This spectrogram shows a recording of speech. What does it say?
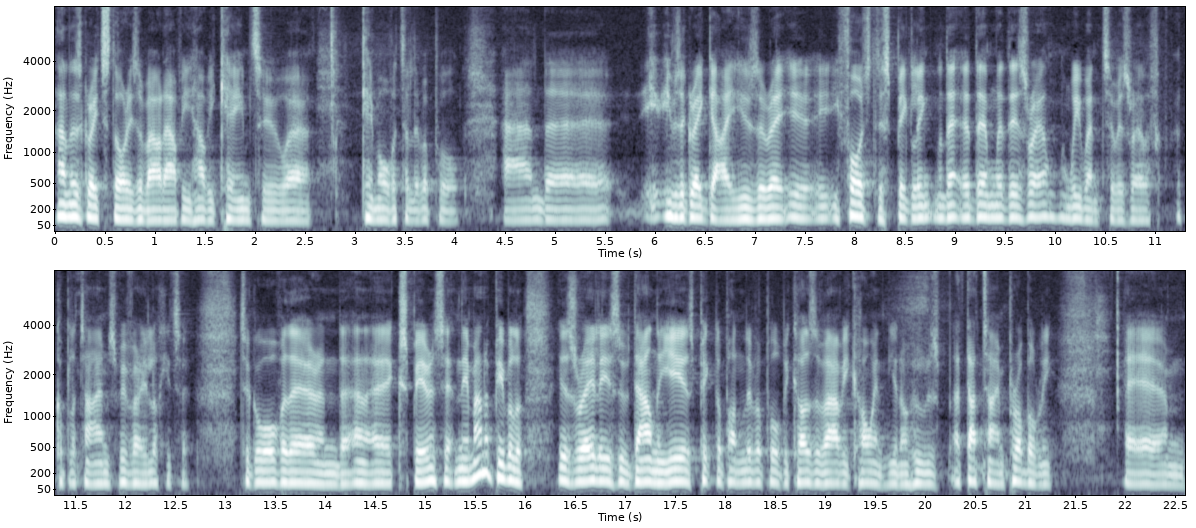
And there's great stories about Avi, how he came to uh, came over to Liverpool, and uh, he, he was a great guy. He was a he, forged this big link with it- then with Israel. And we went to Israel a couple of times. We were very lucky to to go over there and, uh, and experience it. And the amount of people, Israelis, who down the years picked up on Liverpool because of Avi Cohen, you know, who was at that time probably. Um,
